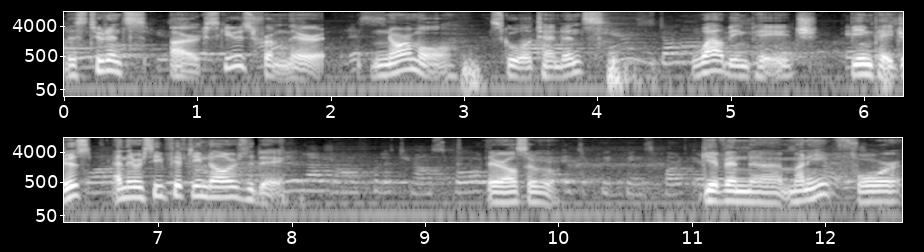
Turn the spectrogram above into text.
The students are excused from their normal school attendance while being page, being pages, and they receive $15 a day. They're also given uh, money for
